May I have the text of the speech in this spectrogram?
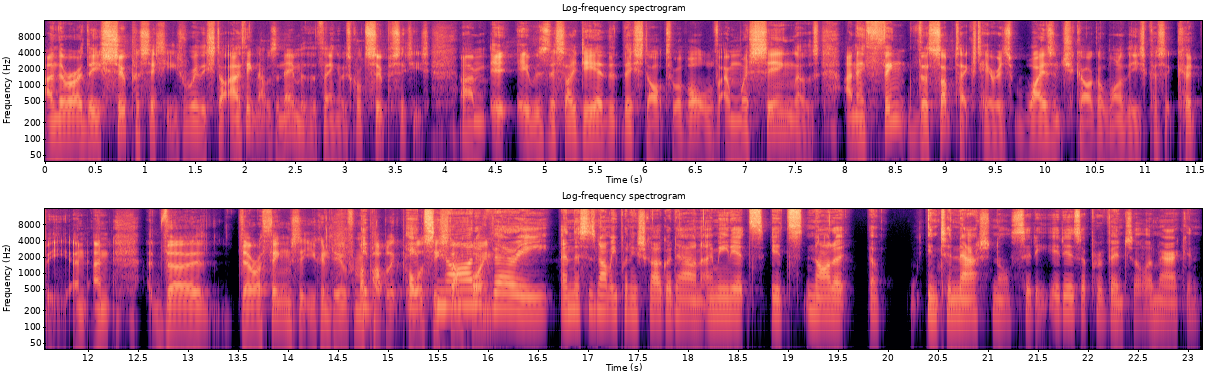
And there are these super cities really start. I think that was the name of the thing. It was called super cities. Um, it, it was this idea that they start to evolve and we're seeing those. And I think the subtext here is why isn't Chicago one of these? Because it could be. And, and the, there are things that you can do from a public policy it's not standpoint. a very, and this is not me putting Chicago down. I mean, it's it's not a, a international city. It is a provincial American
